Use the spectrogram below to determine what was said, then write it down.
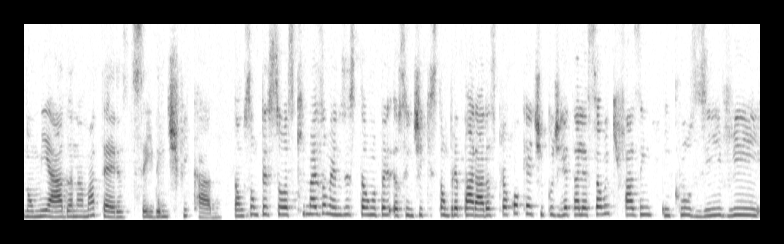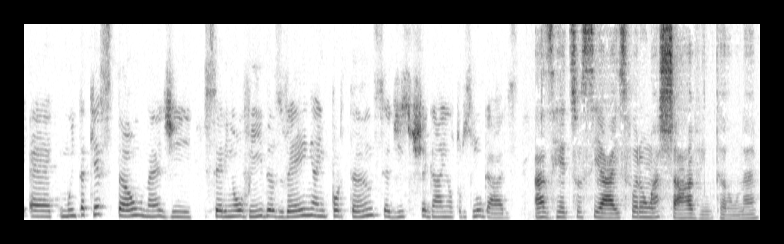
nomeada na matéria, de ser identificada. Então são pessoas que mais ou menos estão, eu senti que estão preparadas para qualquer tipo de retaliação e que fazem, inclusive, é, muita questão, né, de serem ouvidas, veem a importância disso chegar em outros lugares. As redes sociais foram a chave, então, né?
